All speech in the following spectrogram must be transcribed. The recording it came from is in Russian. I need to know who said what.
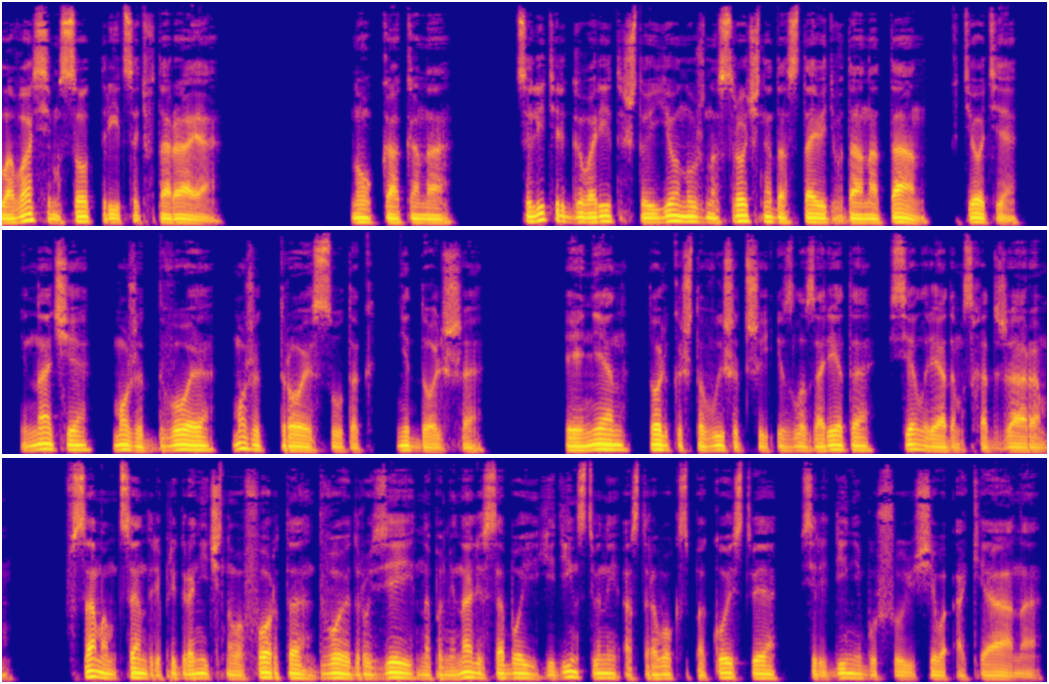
Speaker 1: Глава 732. «Ну, как она?» Целитель говорит, что ее нужно срочно доставить в Данатан, к тете. Иначе, может, двое, может, трое суток, не дольше. Энен, только что вышедший из лазарета, сел рядом с Хаджаром. В самом центре приграничного форта двое друзей напоминали собой единственный островок спокойствия в середине бушующего океана.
